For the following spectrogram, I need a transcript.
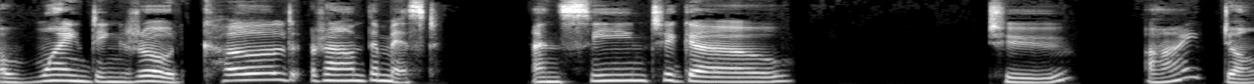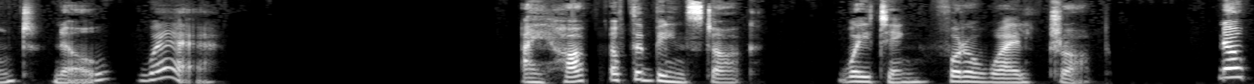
A winding road curled around the mist and seemed to go to I don't know where. I hopped off the beanstalk waiting for a wild drop. Nope,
